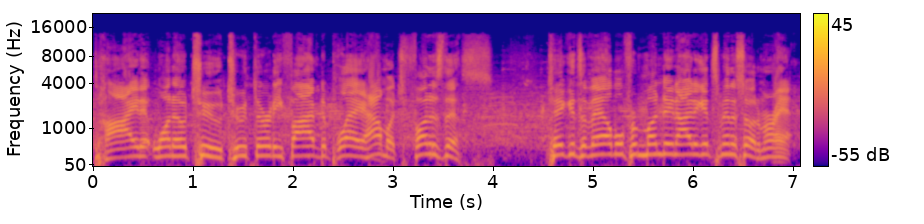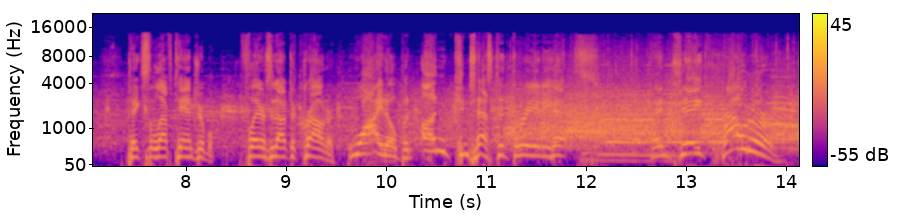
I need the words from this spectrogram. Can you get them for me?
Tied at 102. 235 to play. How much fun is this? Tickets available for Monday night against Minnesota. Morant takes the left hand dribble. Flares it out to Crowder. Wide open. Uncontested three and he hits. And Jae Crowder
